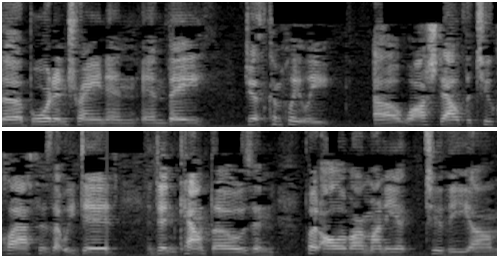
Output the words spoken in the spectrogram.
the board and train, and and they just completely uh, washed out the two classes that we did and didn't count those and put all of our money to the um,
